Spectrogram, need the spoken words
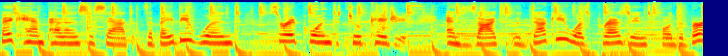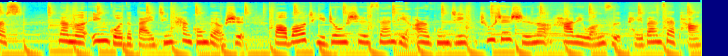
Buckingham Palace said the baby weighed 3.2 kg and that the ducky was present for the birth. 那么，英国的白金汉宫表示，宝宝体重是三点二公斤，出生时呢，哈利王子陪伴在旁。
